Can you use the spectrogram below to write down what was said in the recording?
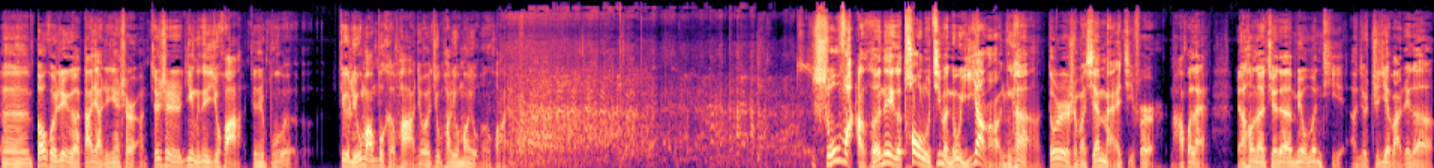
嗯，包括这个打假这件事儿啊，真是应了那句话，真是不，这个流氓不可怕，就就怕流氓有文化呀。手法和那个套路基本都一样啊，你看啊，都是什么先买几份拿回来，然后呢觉得没有问题啊，就直接把这个，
